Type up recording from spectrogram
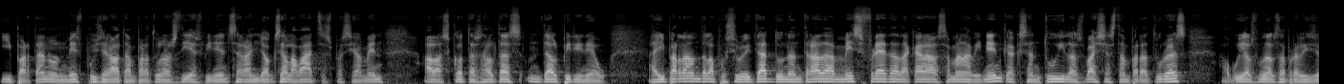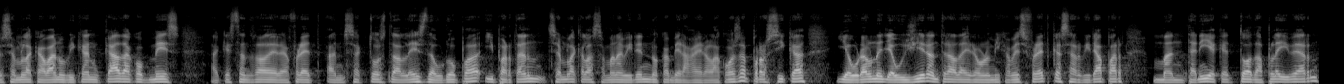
i, per tant, on més pujarà la temperatura els dies vinents seran llocs elevats, especialment a les cotes altes del Pirineu. Ahir parlàvem de la possibilitat d'una entrada més freda de cara a la setmana vinent que accentui les baixes temperatures. Avui els models de previsió sembla que van ubicant cada cop més aquesta entrada d'aire fred en sectors de l'est d'Europa i, per tant, sembla que la setmana vinent no canviarà gaire la cosa, però sí que hi haurà una lleugera entrada d'aire una mica més fred que servirà per mantenir aquest to de ple hivern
